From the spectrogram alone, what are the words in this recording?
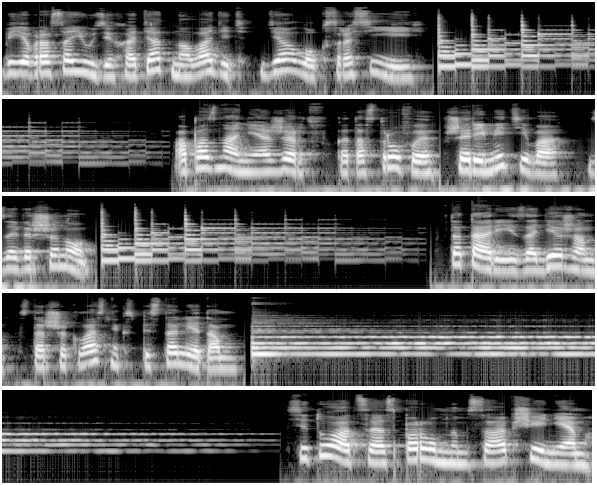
В Евросоюзе хотят наладить диалог с Россией. Опознание жертв катастрофы в Шереметьево завершено. В Татарии задержан старшеклассник с пистолетом. Ситуация с паромным сообщением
